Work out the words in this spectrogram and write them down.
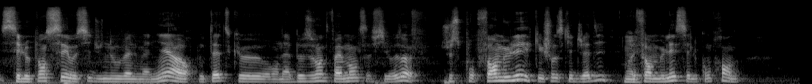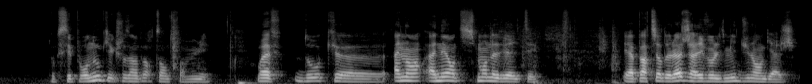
c'est le penser aussi d'une nouvelle manière, alors peut-être qu'on a besoin de- vraiment de ce philosophe, juste pour formuler quelque chose qui est déjà dit. Ouais. Et formuler, c'est le comprendre. Donc c'est pour nous quelque chose d'important de formuler. Bref, donc euh, ané- anéantissement de la vérité. Et à partir de là, j'arrive aux limites du langage.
